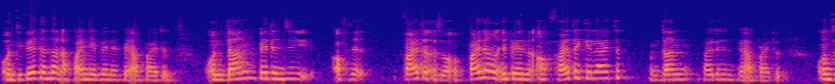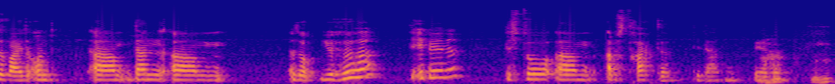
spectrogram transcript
Und die werden dann auf einer Ebene bearbeitet. Und dann werden sie auf der weiter, also auf weiteren Ebenen auch weitergeleitet und dann weiterhin bearbeitet und so weiter. Und ähm, dann, ähm, also je höher die Ebene, desto ähm, abstrakter die Daten werden. Mhm.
